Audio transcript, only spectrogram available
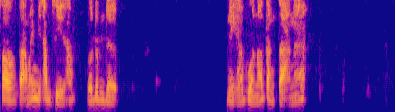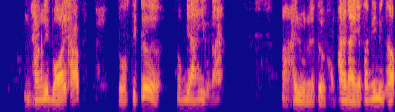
ซอกต่างๆ ไม่มีทำสีนะครับรถเดิมๆนี่ครับหัวน็อตต่างๆ นะค่างเรียบร้อยครับ ตัวสติกเกอร์ลมยางอยู่นะอ่าให้ดูในส่วนของภายในกันสักนิดนึงครับ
